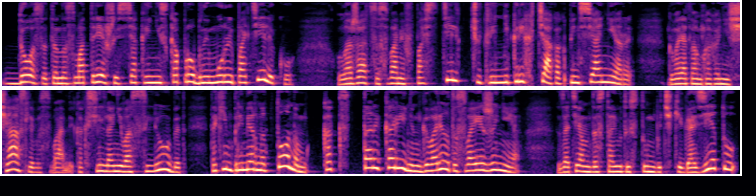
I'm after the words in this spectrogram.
Досыта насмотревшись всякой низкопробной муры по телеку, ложатся с вами в постель, чуть ли не кряхтя, как пенсионеры. Говорят вам, как они счастливы с вами, как сильно они вас любят, таким примерно тоном, как старый Каренин говорил это своей жене. Затем достают из тумбочки газету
